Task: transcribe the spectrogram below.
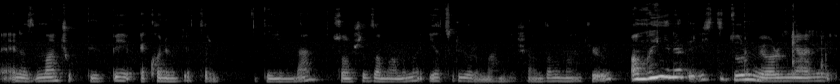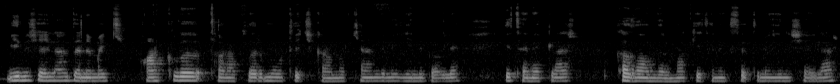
en azından çok büyük bir ekonomik yatırım diyeyim ben. Sonuçta zamanımı yatırıyorum ben bunu şu an zaman harcıyorum. Ama yine de işte durmuyorum yani. Yeni şeyler denemek, farklı taraflarımı ortaya çıkarmak, kendime yeni böyle yetenekler kazandırmak, yetenek setime yeni şeyler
